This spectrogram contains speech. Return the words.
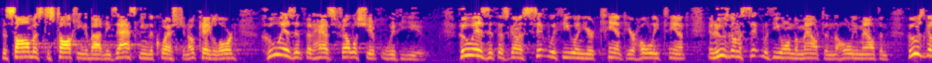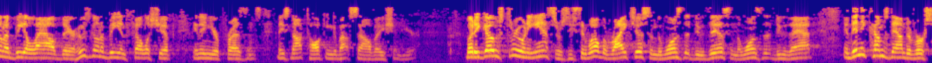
the psalmist is talking about, and he's asking the question okay, Lord, who is it that has fellowship with you? Who is it that's going to sit with you in your tent, your holy tent? And who's going to sit with you on the mountain, the holy mountain? Who's going to be allowed there? Who's going to be in fellowship and in your presence? And he's not talking about salvation here. But he goes through and he answers. He said, Well, the righteous and the ones that do this and the ones that do that. And then he comes down to verse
